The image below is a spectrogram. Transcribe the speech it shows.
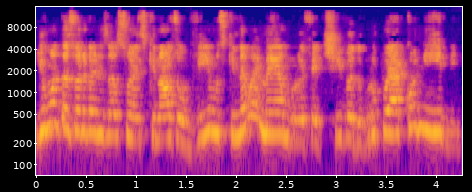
e uma das organizações que nós ouvimos, que não é membro efetiva do grupo, é a CONIB,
